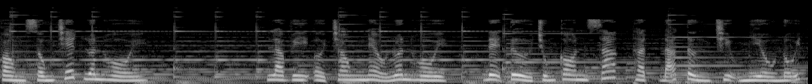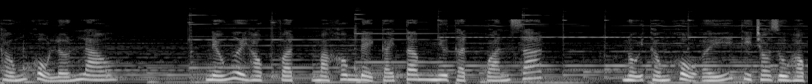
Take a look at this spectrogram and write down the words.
vòng sống chết luân hồi? Là vì ở trong nẻo luân hồi, đệ tử chúng con xác thật đã từng chịu nhiều nỗi thống khổ lớn lao. Nếu người học Phật mà không để cái tâm như thật quán sát, nỗi thống khổ ấy thì cho dù học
